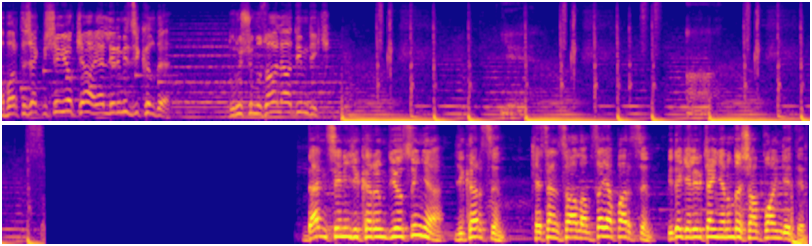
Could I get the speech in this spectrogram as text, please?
Abartacak bir şey yok ya hayallerimiz yıkıldı. Duruşumuz hala dimdik. Ben seni yıkarım diyorsun ya, yıkarsın. Kesen sağlamsa yaparsın. Bir de gelirken yanında şampuan getir.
